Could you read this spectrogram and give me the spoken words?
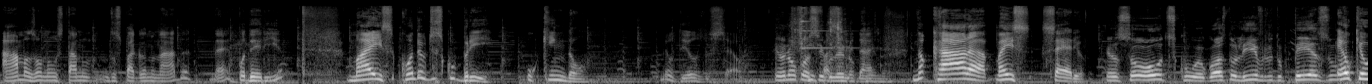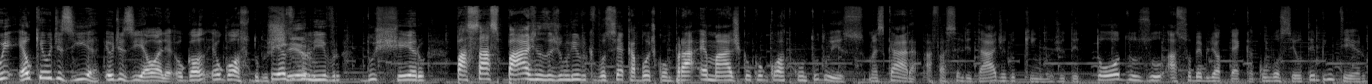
A Amazon não está no, nos pagando nada, né? Poderia. Mas quando eu descobri o Kindle, meu Deus do céu. Eu não consigo ler no Kindle. Não, cara, mas sério. Eu sou old school, eu gosto do livro, do peso. É o que eu, é o que eu dizia. Eu dizia, olha, eu, go, eu gosto do, do peso cheiro. do livro, do cheiro, Passar as páginas de um livro que você acabou de comprar é mágico, eu concordo com tudo isso. Mas, cara, a facilidade do Kindle de ter todos a sua biblioteca com você o tempo inteiro,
